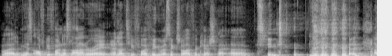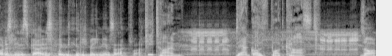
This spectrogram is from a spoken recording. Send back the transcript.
weil mir ist aufgefallen, dass Lana Del Rey relativ häufig über Sexualverkehr schrei äh, singt. Aber das Lied ist geil, deswegen denke ich mir, ich nehme es einfach. Tea Time. Der Golf-Podcast. So,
